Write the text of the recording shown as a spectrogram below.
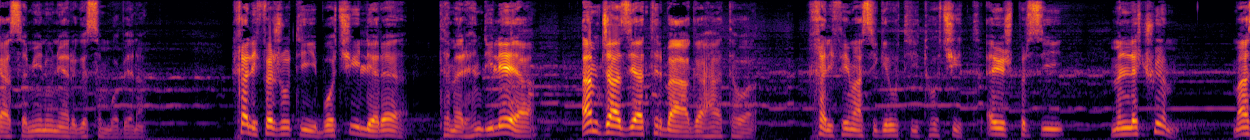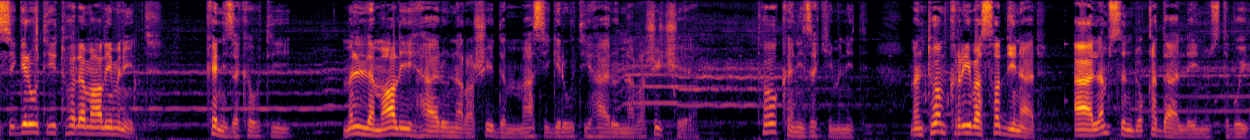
یاسەمین و نێرگسم بۆ بێنە. خەلیفەش وتی بۆچی لێرە تەمەر هندی لێیە؟ ئەمجا زیاتر بە ئاگا هاتەوە. خەلیفەی ماسیگر وتی تۆ چیت؟ ئەویش پرسی، من لە کوێم ماسیگر وتی تۆ لە ماڵی منیت کەنیزەکە وتی من لە ماڵی هارو نەڕەشیدم ماسیگر وتی هارو نەڕەشی چێە تۆ کەنیزەکی منیت من تۆم کڕی بە سە دینار ئالەم سندوقەدا لی نووسبووی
